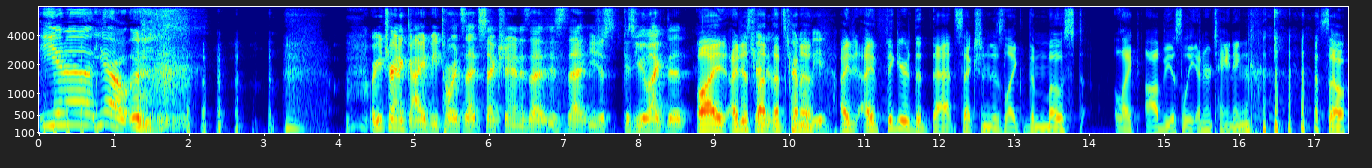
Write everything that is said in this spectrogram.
you know, yeah. Are you trying to guide me towards that section? Is that is that you just because you liked it? Well, I, I just thought to- that's kind of? I I figured that that section is like the most like obviously entertaining. so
